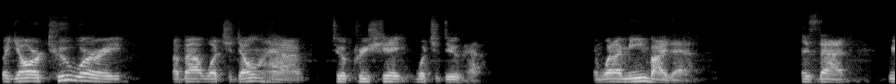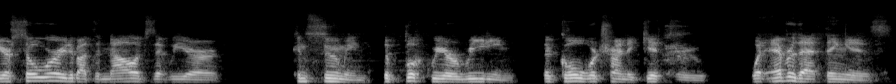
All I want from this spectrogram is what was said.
But y'all are too worried about what you don't have to appreciate what you do have. And what I mean by that is that we are so worried about the knowledge that we are consuming, the book we are reading, the goal we're trying to get through, whatever that thing is.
